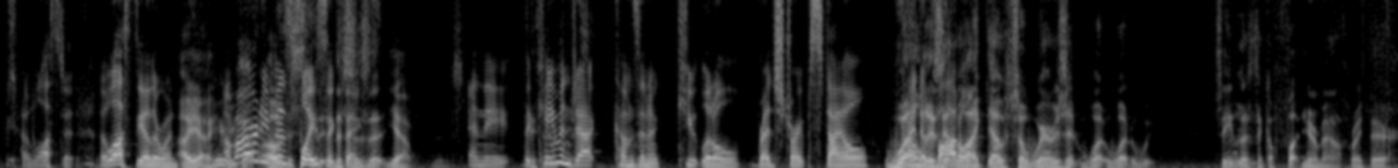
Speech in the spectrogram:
I lost it. I lost the other one. Oh yeah. Here I'm you go. already oh, this- misplacing this, things. is it. Yeah. and the the It's Cayman Jack comes in a cute little red stripe style Well, kind of is bottle. it like that? So where is it? What? What? We- See, hmm. that's like a foot in your mouth right there.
